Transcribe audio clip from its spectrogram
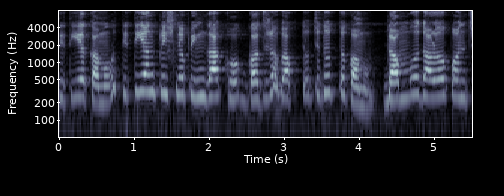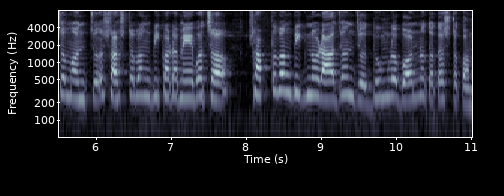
দ্বিতীয়কম তৃতীয়ং কৃষ্ণপিঙ্গাক্ষ গজ্রবক্ত চতুর্থকম। লম্বোদর পঞ্চমঞ্চ ষষ্ঠবং বিকটমেব চ সপ্তমং বিঘ্ন রাজঞ্জ ধূম্র বর্ণ ততষ্টকম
